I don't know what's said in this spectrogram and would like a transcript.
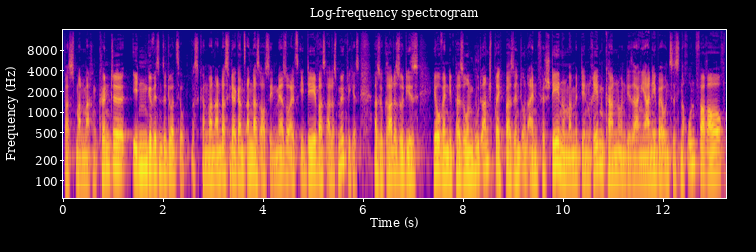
was man machen könnte in gewissen Situationen. Das kann wann anders wieder ganz anders aussehen. Mehr so als Idee, was alles möglich ist. Also gerade so dieses, jo, wenn die Personen gut ansprechbar sind und einen verstehen und man mit denen reden kann und die sagen, ja, nee, bei uns ist noch unverraucht,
